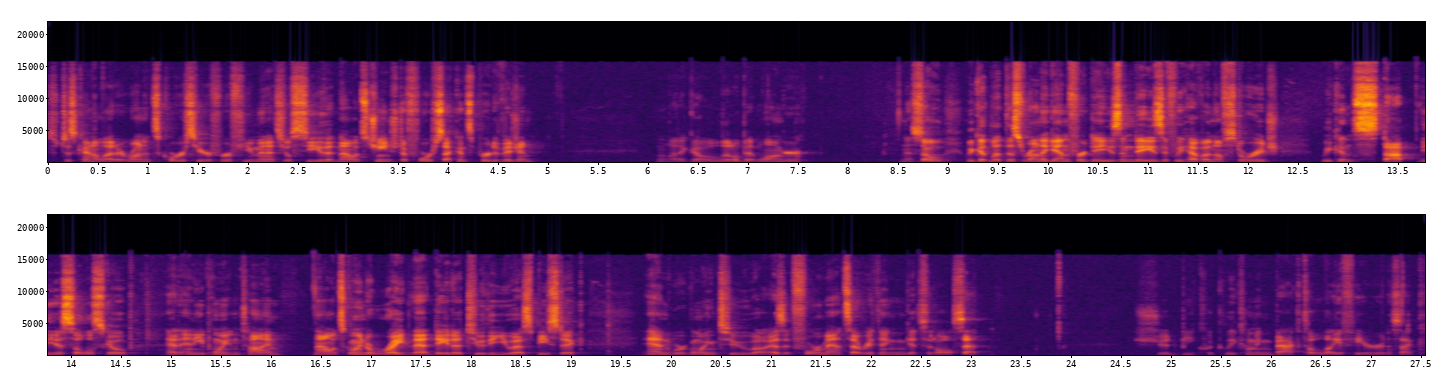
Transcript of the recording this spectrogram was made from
So just kind of let it run its course here for a few minutes. You'll see that now it's changed to four seconds per division. We'll let it go a little bit longer. Now, so we could let this run again for days and days if we have enough storage. We can stop the oscilloscope at any point in time. Now it's going to write that data to the USB stick and we're going to, uh, as it formats everything and gets it all set, should be quickly coming back to life here in a sec.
